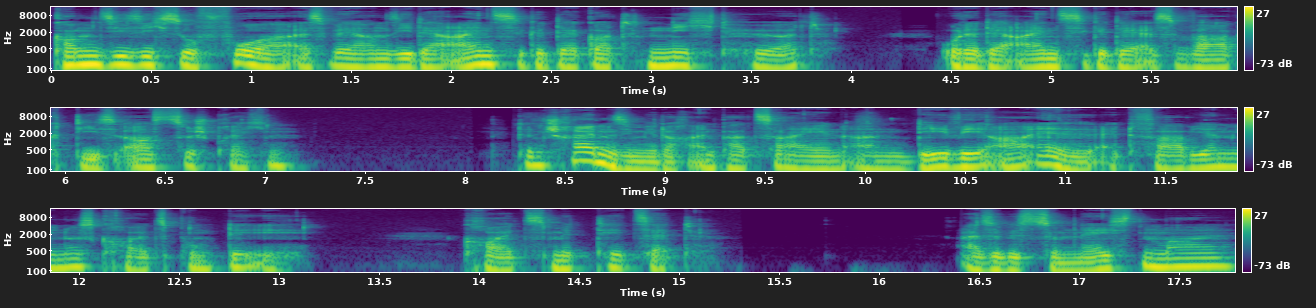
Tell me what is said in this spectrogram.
Kommen Sie sich so vor, als wären Sie der Einzige, der Gott nicht hört oder der Einzige, der es wagt, dies auszusprechen? Dann schreiben Sie mir doch ein paar Zeilen an dwal.fabian-kreuz.de. Kreuz mit TZ. Also bis zum nächsten Mal.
